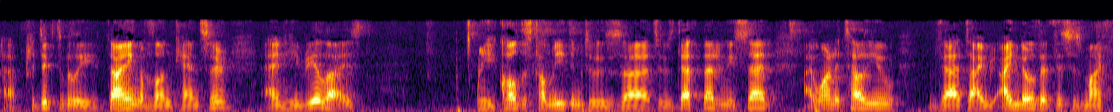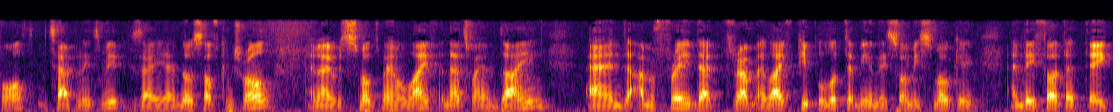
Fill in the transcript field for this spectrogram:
uh, predictably dying of lung cancer, and he realized he called his talmidim to his uh, to his deathbed, and he said, "I want to tell you that I, I know that this is my fault. What's happening to me because I had no self control and I was smoked my whole life, and that's why I'm dying. And I'm afraid that throughout my life, people looked at me and they saw me smoking, and they thought that they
